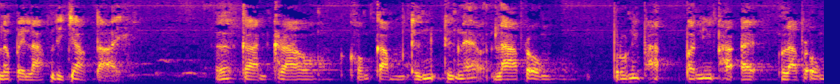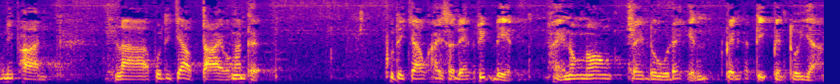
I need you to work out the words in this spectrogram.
แล้วไปลาพระพุทธเจ้าตาย การคราวของกรรมถึงถึงแล้วลาพระองค์ปรุนิพปนิพาลาพระองค์นิพาน ลาพุทธเจ้าตายว่างั้นเถอะพุทธเจ้าให้แสดงฤทธิเดชให้น้องๆได้ดูได้เห็นเป็นคติเป็นตัวอย่าง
